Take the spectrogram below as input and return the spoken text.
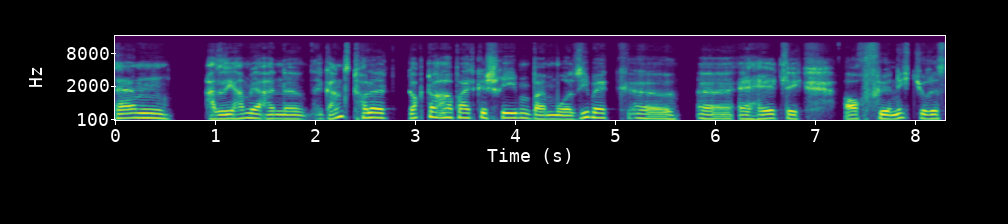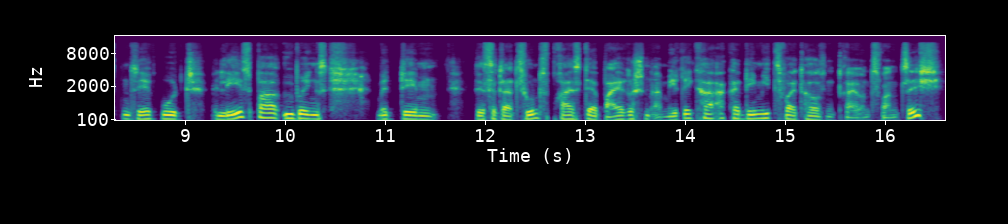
Ähm, also Sie haben ja eine ganz tolle Doktorarbeit geschrieben, beim Moor Siebeck äh, äh, erhältlich, auch für Nichtjuristen sehr gut lesbar. Übrigens mit dem Dissertationspreis der Bayerischen Amerika-Akademie 2023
